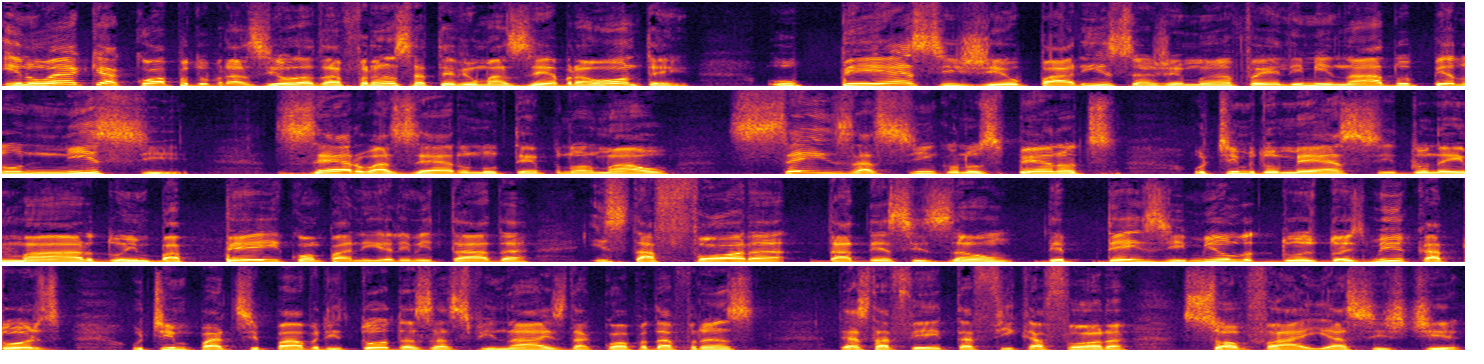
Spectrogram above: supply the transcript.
E não é que a Copa do Brasil lá da França teve uma zebra ontem? O PSG, o Paris Saint-Germain, foi eliminado pelo Nice. 0 a 0 no tempo normal, 6 a 5 nos pênaltis. O time do Messi, do Neymar, do Mbappé e companhia limitada está fora da decisão. De, desde mil, do, 2014, o time participava de todas as finais da Copa da França. Desta feita, fica fora, só vai assistir.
